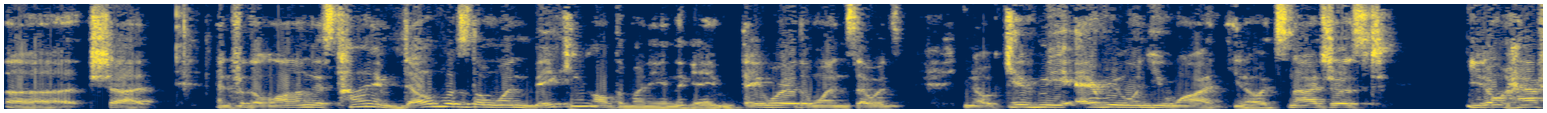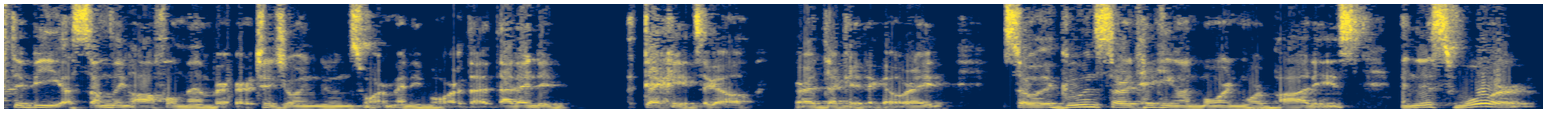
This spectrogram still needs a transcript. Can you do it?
uh, shut, and for the longest time, Delve was the one making all the money in the game. They were the ones that would, you know, give me everyone you want. You know, it's not just you don't have to be a something awful member to join Goonswarm anymore. That that ended decades ago or a decade ago, right? So goons started taking on more and more bodies, and this war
